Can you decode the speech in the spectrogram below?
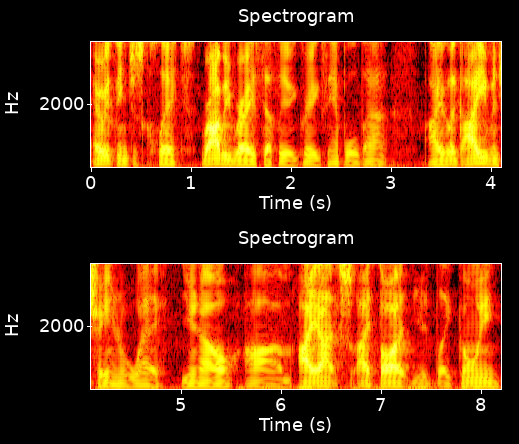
everything just clicked. Robbie Ray is definitely a great example of that. I like I even traded away, you know. Um, I actually I thought like going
